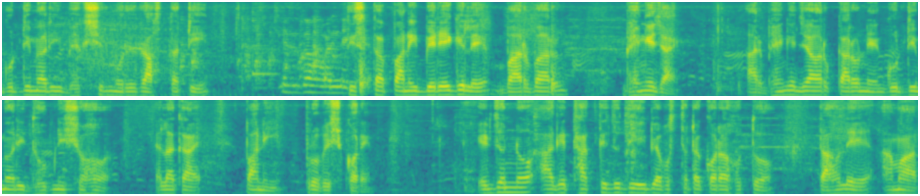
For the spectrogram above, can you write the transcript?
গুড্ডিমারি ভেক্সির মোড়ের রাস্তাটি তিস্তা পানি বেড়ে গেলে বারবার ভেঙে যায়। আর ভেঙে যাওয়ার কারণে গুড্ডিমারি ধুবনি সহ এলাকায় পানি প্রবেশ করে। এর জন্য আগে থাকতে যদি এই ব্যবস্থাটা করা হতো, তাহলে আমার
